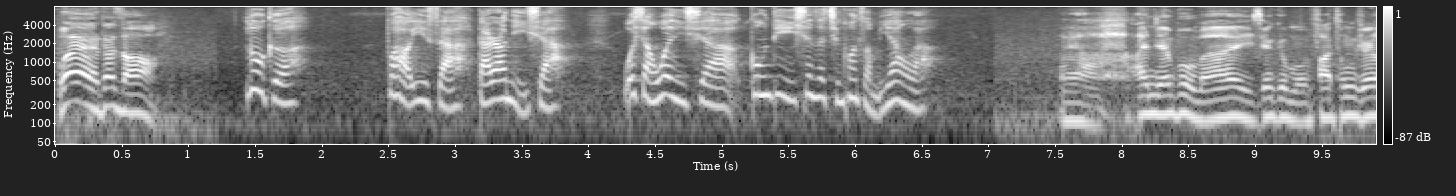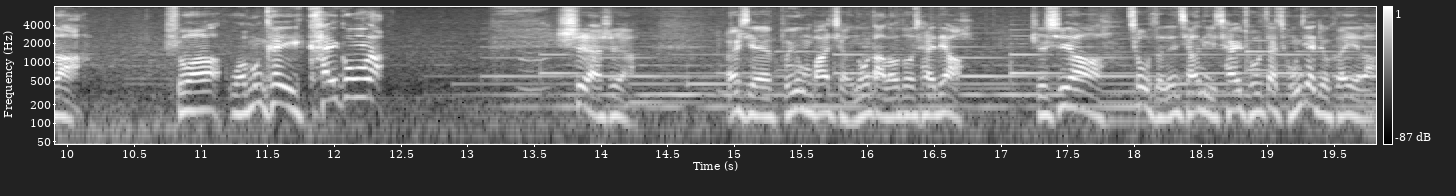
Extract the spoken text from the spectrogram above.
喂，戴总，陆哥，不好意思啊，打扰你一下，我想问一下，工地现在情况怎么样了？哎呀，安检部门已经给我们发通知了，说我们可以开工了。是啊是啊，而且不用把整栋大楼都拆掉，只需要受损的墙体拆除再重建就可以了。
